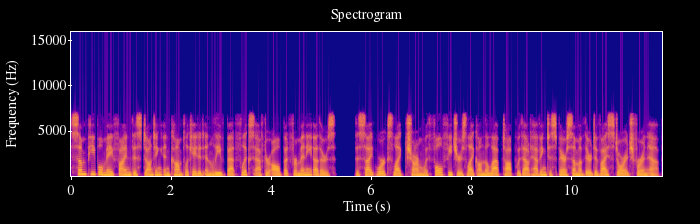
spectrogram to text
Some people may find this daunting and complicated and leave Batflix after all but for many others, the site works like charm with full features like on the laptop without having to spare some of their device storage for an app.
